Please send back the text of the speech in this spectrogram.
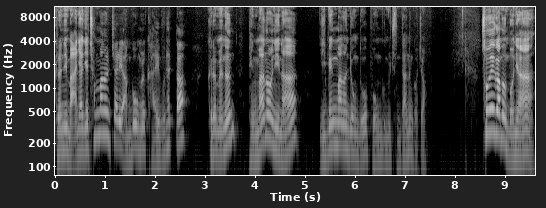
그러니 만약에 천만 원짜리 암보험을 가입을 했다? 그러면은 100만 원이나 200만 원 정도 보험금을 준다는 거죠. 소외감은 뭐냐?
